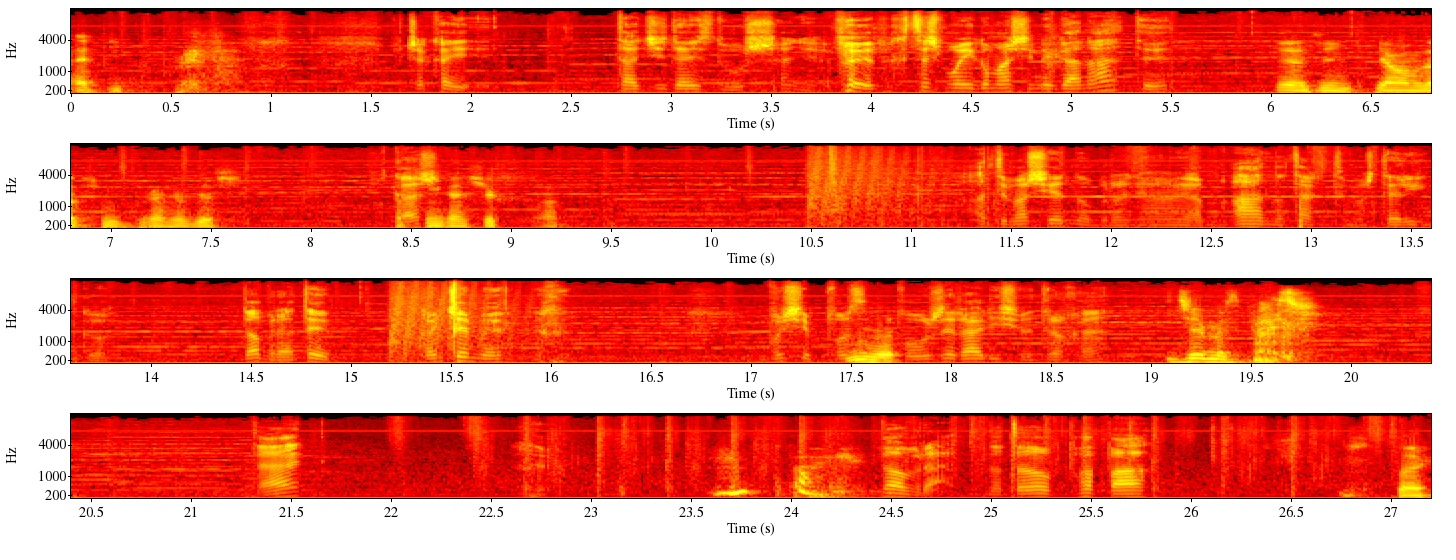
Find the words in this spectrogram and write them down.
Epic. Czekaj, ta dzida jest dłuższa? Nie. Chcesz mojego machine guna? Ty? Nie, dzięki. Ja mam lepszą zbroję, wiesz. Pokaż? Machine gun się chyba. A ty masz jedną broń, a ja... A, no tak, ty masz te Ringo. Dobra, ty, kończymy. Bo się po, Nie. poużeraliśmy trochę, Idziemy spać. Dobra, no to papa. Pa. Tak.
